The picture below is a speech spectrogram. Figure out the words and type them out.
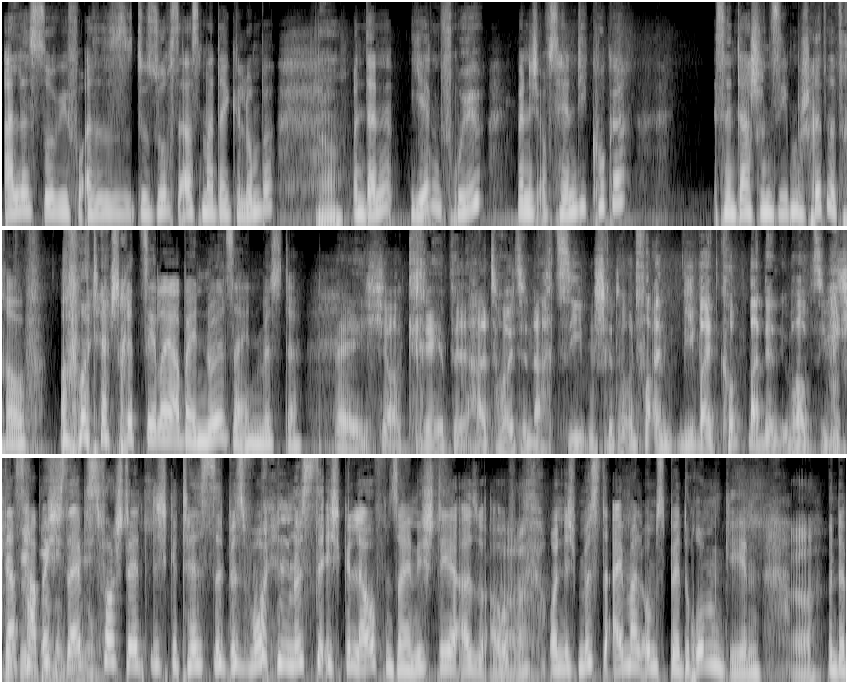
alles so wie vor. Also du suchst erstmal deine Gelumpe Ja. und dann jeden Früh, wenn ich aufs Handy gucke, sind da schon sieben Schritte drauf. Obwohl der Schrittzähler ja bei null sein müsste. Welcher Krepel hat heute Nacht sieben Schritte? Und vor allem, wie weit kommt man denn überhaupt sieben Schritte? Das habe ich Wohnung? selbstverständlich getestet. Bis wohin müsste ich gelaufen sein? Ich stehe also auf Ja. und ich müsste einmal ums Bett rumgehen. Ja. Und da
